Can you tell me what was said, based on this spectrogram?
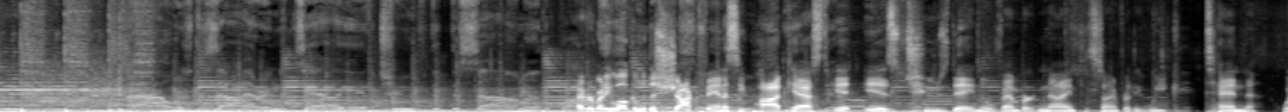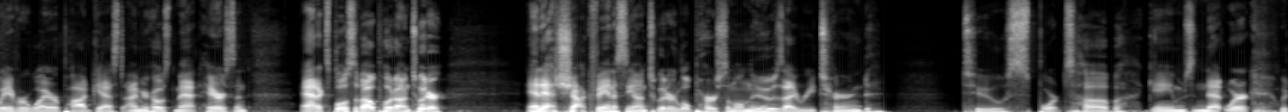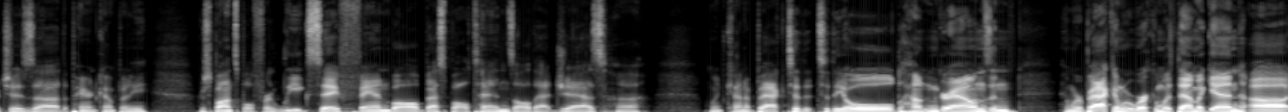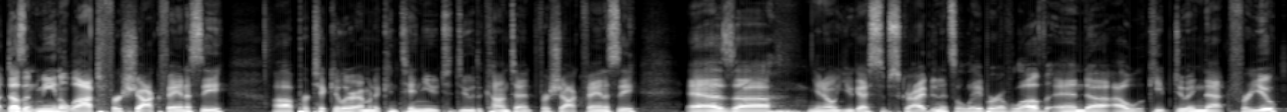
Hi, everybody. Welcome to the Shock Fantasy Podcast. It is Tuesday, November 9th. It's time for the Week 10 Waiver Wire Podcast. I'm your host, Matt Harrison, at Explosive Output on Twitter and at Shock Fantasy on Twitter. A little personal news. I returned to Sports Hub Games Network, which is uh, the parent company responsible for League Safe, Fanball, Best Ball 10s, all that jazz. Uh, went kind of back to the to the old hunting grounds and and we're back and we're working with them again. Uh, doesn't mean a lot for Shock Fantasy. Uh, particular, I'm going to continue to do the content for Shock Fantasy as uh, you know you guys subscribed and it's a labor of love, and uh, I will keep doing that for you.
